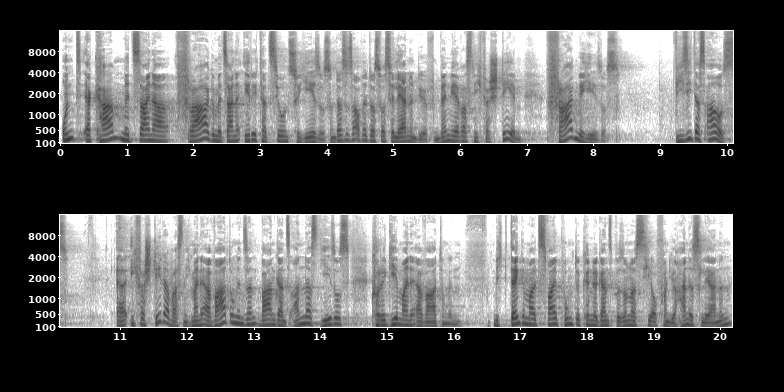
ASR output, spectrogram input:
Und er kam mit seiner Frage, mit seiner Irritation zu Jesus. Und das ist auch etwas, was wir lernen dürfen. Wenn wir etwas nicht verstehen, fragen wir Jesus. Wie sieht das aus? Äh, ich verstehe da was nicht. Meine Erwartungen sind, waren ganz anders. Jesus, korrigiere meine Erwartungen. Und ich denke mal, zwei Punkte können wir ganz besonders hier auch von Johannes lernen.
